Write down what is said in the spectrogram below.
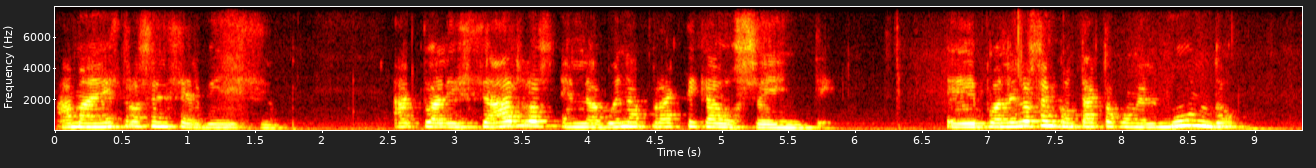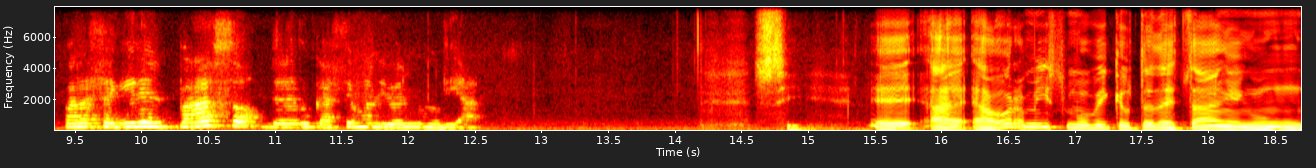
a maestros en servicio, actualizarlos en la buena práctica docente, eh, ponerlos en contacto con el mundo para seguir el paso de la educación a nivel mundial. Sí. Eh, ahora mismo vi que ustedes están en un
